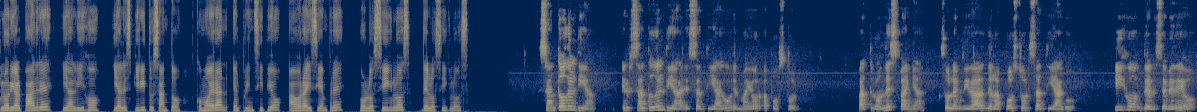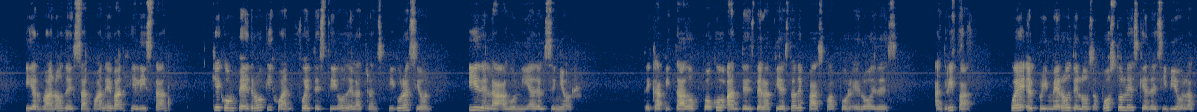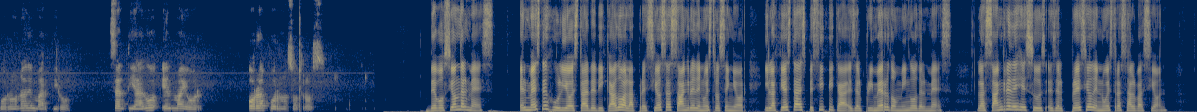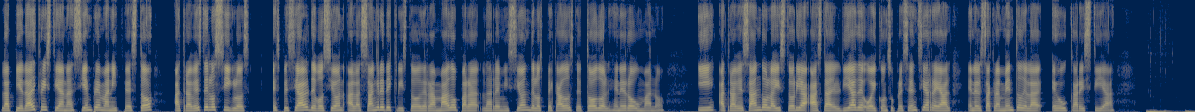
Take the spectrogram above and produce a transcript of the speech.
Gloria al Padre, y al Hijo, y al Espíritu Santo, como eran el principio, ahora y siempre, por los siglos de los siglos. Santo del Día. El Santo del Día es Santiago el Mayor Apóstol. Patrón de España, solemnidad del Apóstol Santiago, hijo del Cebedeo y hermano de San Juan Evangelista, que con Pedro y Juan fue testigo de la transfiguración y de la agonía del Señor. Decapitado poco antes de la fiesta de Pascua por Herodes, Agripa fue el primero de los apóstoles que recibió la corona de mártiro. Santiago el Mayor, ora por nosotros. Devoción del mes. El mes de julio está dedicado a la preciosa sangre de nuestro Señor y la fiesta específica es el primer domingo del mes. La sangre de Jesús es el precio de nuestra salvación. La piedad cristiana siempre manifestó a través de los siglos especial devoción a la sangre de Cristo derramado para la remisión de los pecados de todo el género humano y atravesando la historia hasta el día de hoy con su presencia real en el sacramento de la Eucaristía.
